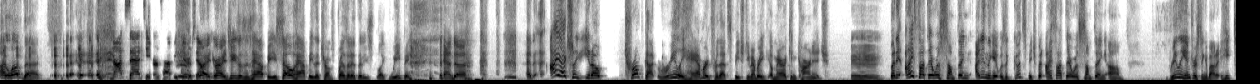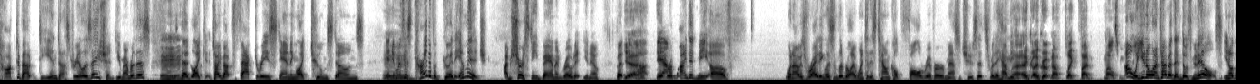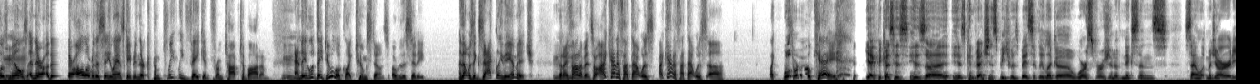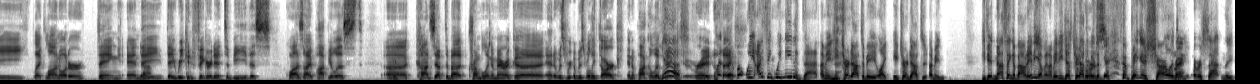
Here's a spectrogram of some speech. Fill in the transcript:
I love that. Not sad tears, happy tears. Yeah. Right, right. Jesus is happy. He's so happy that Trump's president that he's like weeping. and, uh, and I actually, you know, Trump got really hammered for that speech. Do you remember American Carnage? Mm-hmm. But it, I thought there was something. I didn't think it was a good speech, but I thought there was something um, really interesting about it. He talked about deindustrialization. Do you remember this? Mm-hmm. He said, like, talking about factories standing like tombstones. Mm-hmm. It, it, was this mm-hmm. kind of a good image I'm sure Steve Bannon wrote it, you know, but yeah, uh, it yeah. reminded me of when I was writing Listen Liberal. I went to this town called Fall River, Massachusetts, where they have um, these. I, I, grew up not like five miles. Oh well, you know what I'm talking about then. Those yeah. mills, you know those mm-hmm. mills, and they're they're all over the city landscape, and they're completely vacant from top to bottom, mm-hmm. and they look they do look like tombstones over the city, and that was exactly the image mm-hmm. that I thought of and So I kind of thought that was I kind of thought that was uh, like well, sort of okay. yeah, because his his uh, his convention speech was basically like a worse version of Nixon's silent majority, like Law and Order thing, and yeah. they they reconfigured it to be this quasi populist. Uh, yeah. concept about crumbling America, and it was re- it was really dark and apocalyptic. Yes, right. But, like, but we, I think we needed that. I mean, he turned out to be like he turned out to. I mean, he did nothing about any of it. I mean, he just turned out course. to be the, big, the biggest charlatan right. who ever sat in the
